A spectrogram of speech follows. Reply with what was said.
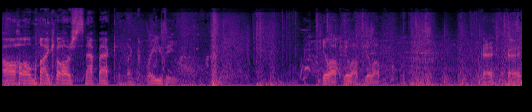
Oh my gosh, snap back like crazy. Heal up, heal up, heal up. Okay, okay.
